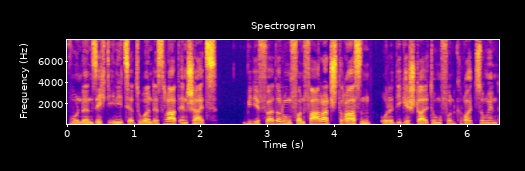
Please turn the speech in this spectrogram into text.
wundern sich die Initiatoren des Ratentscheids. wie die Förderung von Fahrradstraßen oder die Gestaltung von Kreuzungen.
